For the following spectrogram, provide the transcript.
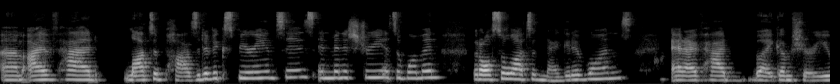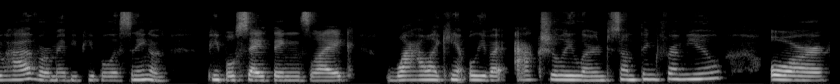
Um, I've had lots of positive experiences in ministry as a woman, but also lots of negative ones. And I've had, like, I'm sure you have, or maybe people listening, of people say things like, wow, I can't believe I actually learned something from you or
